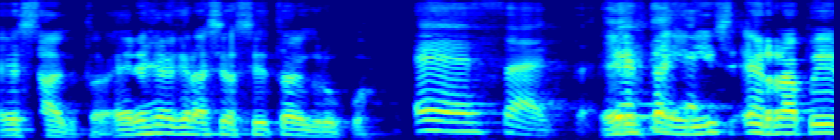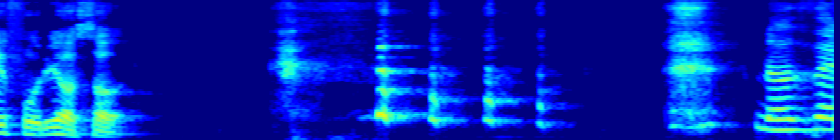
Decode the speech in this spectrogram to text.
Exacto, eres el graciosito del grupo. Exacto. Eres Tairis en Rápido y Furioso. no sé,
